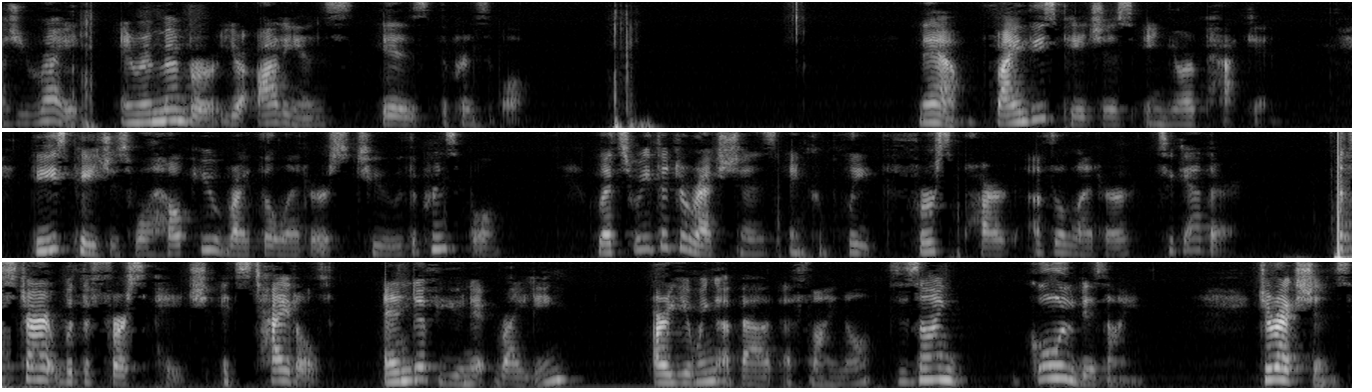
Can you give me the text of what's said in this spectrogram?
as you write. And remember, your audience is the principal. Now, find these pages in your packet. These pages will help you write the letters to the principal. Let's read the directions and complete the first part of the letter together. Let's start with the first page. It's titled End of Unit Writing, Arguing About a Final Design Glue Design. Directions.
